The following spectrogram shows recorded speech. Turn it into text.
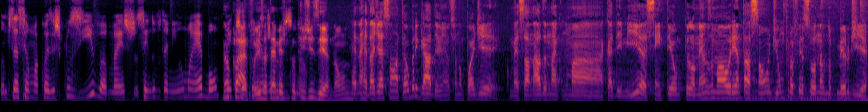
Não precisa ser uma coisa exclusiva, mas sem dúvida nenhuma é bom Não, claro, foi isso até mesmo que eu quis dizer. Não... É, na verdade, elas são até obrigadas, né? Você não pode começar nada na, numa academia sem ter pelo menos uma orientação de um professor no, no primeiro dia.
